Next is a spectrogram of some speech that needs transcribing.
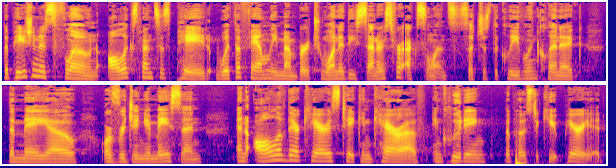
The patient is flown, all expenses paid, with a family member to one of these centers for excellence, such as the Cleveland Clinic, the Mayo, or Virginia Mason, and all of their care is taken care of, including the post acute period.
